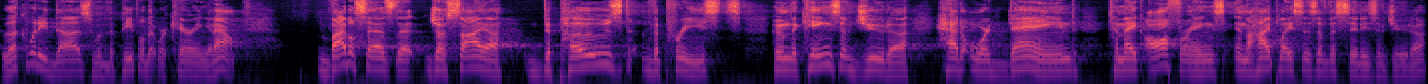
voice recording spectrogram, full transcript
Look what he does with the people that were carrying it out. Bible says that Josiah deposed the priests whom the kings of Judah had ordained to make offerings in the high places of the cities of Judah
